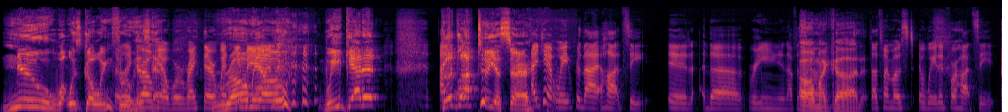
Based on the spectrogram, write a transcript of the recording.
knew what was going They're through like, his Romeo, head. we're right there with you, Romeo, man. we get it. Good luck to you, sir. I can't wait for that hot seat in the reunion episode. oh my god. That's my most awaited for hot seat.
